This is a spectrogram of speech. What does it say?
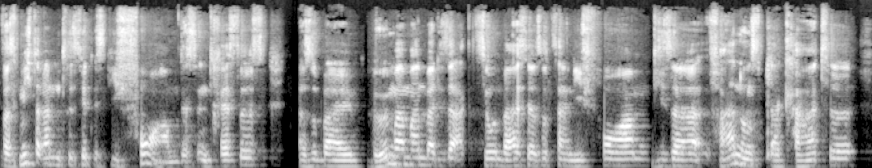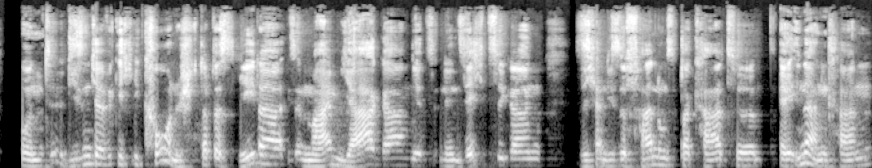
was mich daran interessiert, ist die Form des Interesses. Also bei Böhmermann, bei dieser Aktion war es ja sozusagen die Form dieser Fahndungsplakate. Und die sind ja wirklich ikonisch. Ich glaube, dass jeder in meinem Jahrgang jetzt in den 60ern sich an diese Fahndungsplakate erinnern kann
